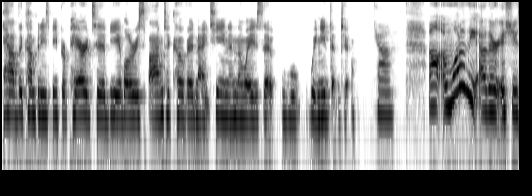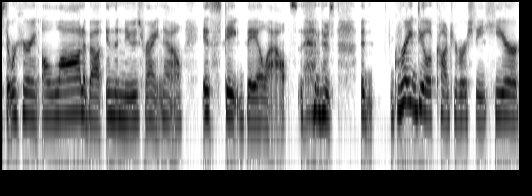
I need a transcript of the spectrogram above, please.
have the companies be prepared to be able to respond to COVID-19 in the ways that w- we need them to. Yeah. And one of the other issues that we're hearing a lot about in the news right now is state bailouts. There's a great deal of controversy here.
